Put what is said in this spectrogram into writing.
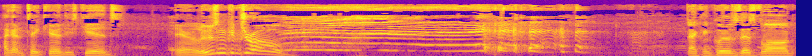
I got to take care of these kids. They're losing control. That concludes this vlog.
